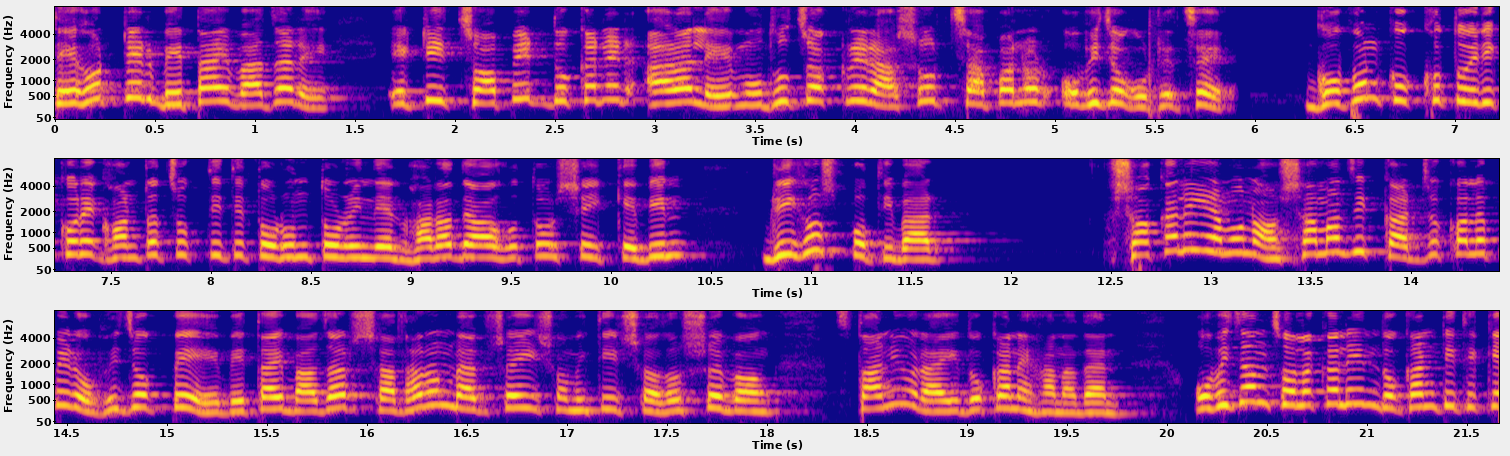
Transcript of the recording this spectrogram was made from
তেহট্টের বেতায় বাজারে একটি চপের দোকানের আড়ালে মধুচক্রের আসর চাপানোর অভিযোগ উঠেছে। গোপন কক্ষ তৈরি করে ঘণ্টা চুক্তিতে তরুণ তরুণীদের ভাড়া দেওয়া হতো সেই কেবিন বৃহস্পতিবার। সকালে এমন অসামাজিক কার্যকলাপের অভিযোগ পেয়ে বেতাই বাজার সাধারণ ব্যবসায়ী সমিতির সদস্য এবং স্থানীয়রা এই দোকানে হানা দেন। অভিযান চলাকালীন দোকানটি থেকে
